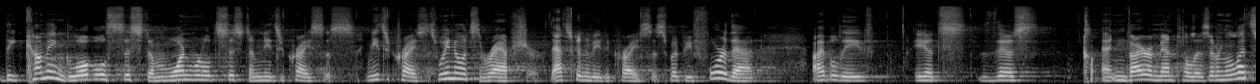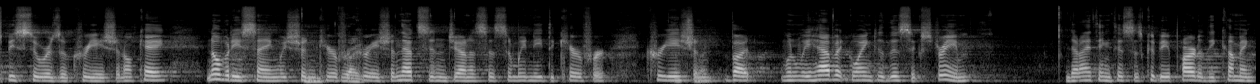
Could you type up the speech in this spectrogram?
the coming global system, one world system, needs a crisis. It needs a crisis. We know it's the rapture. That's going to be the crisis. But before that, I believe it's this environmentalism. And let's be stewards of creation, okay? Nobody's saying we shouldn't care for right. creation. That's in Genesis, and we need to care for creation. Right. But when we have it going to this extreme, then I think this is, could be a part of the coming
